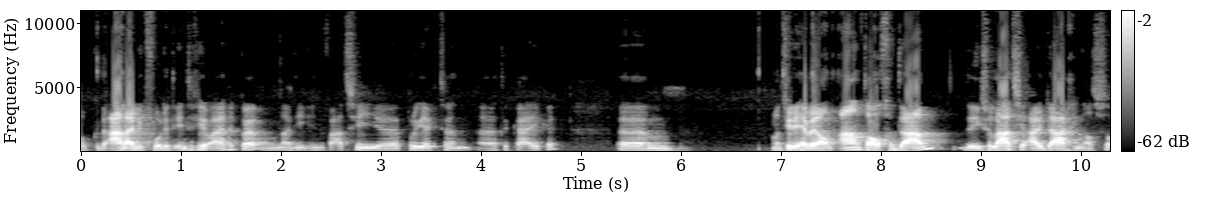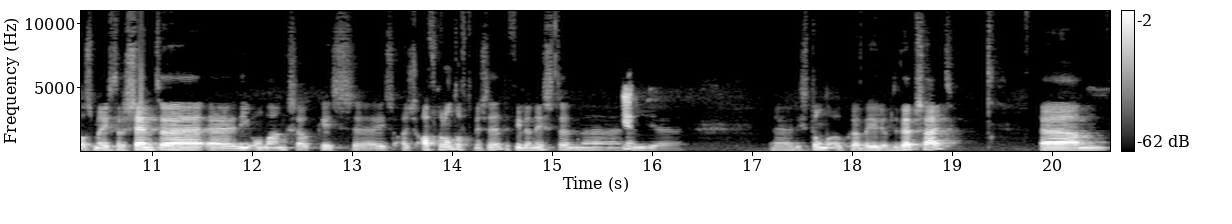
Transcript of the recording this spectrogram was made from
ook de aanleiding voor dit interview eigenlijk, hè, om naar die innovatieprojecten te kijken. Um, want jullie hebben al een aantal gedaan. De isolatieuitdaging als, als meest recente, die onlangs ook is, is, is afgerond, of tenminste de filanisten, ja. die, die stonden ook bij jullie op de website. Um,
